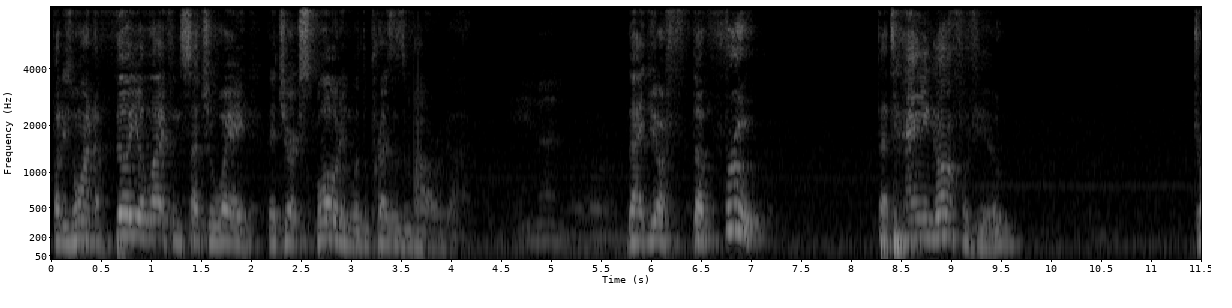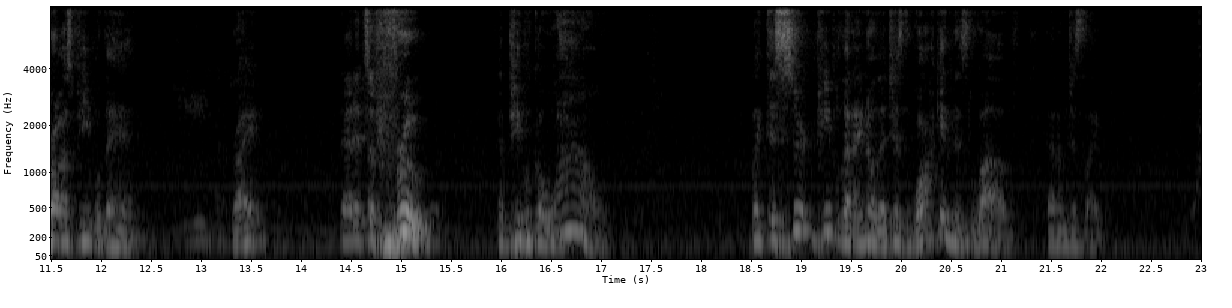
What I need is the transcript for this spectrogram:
but He's wanting to fill your life in such a way that you're exploding with the presence and power of God. Amen. That your the fruit that's hanging off of you draws people to Him. Right? That it's a fruit that people go, wow. Like there's certain people that I know that just walk in this love that I'm just like, wow.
